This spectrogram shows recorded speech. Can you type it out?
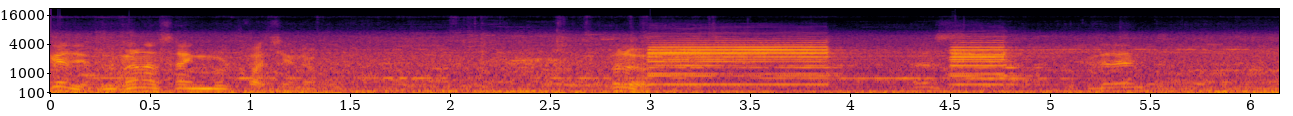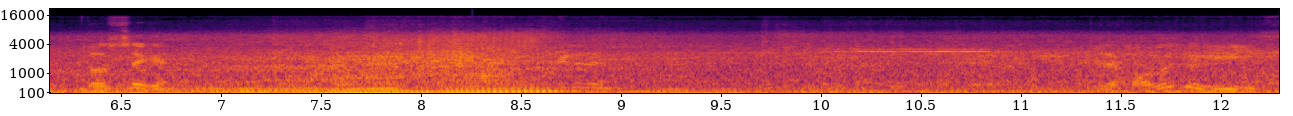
ঠিক আছে দুখানা সাইনবোর্ড পাচ্ছি না হলো? দশ সেকেন্ড হবে তো রিলিজ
